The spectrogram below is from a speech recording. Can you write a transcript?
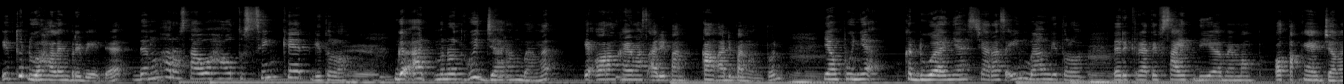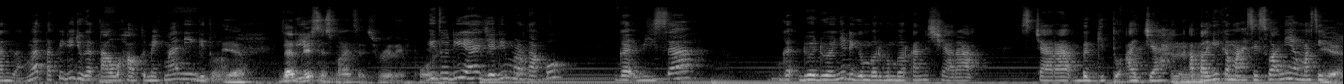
itu dua hal yang berbeda dan lo harus tahu how to sync it gitu loh Yeah. nggak menurut gue jarang banget ya orang kayak Mas Adipan Kang Adipan Nuntun Hmm. yang punya keduanya secara seimbang gitu loh Hmm. dari creative side dia memang otaknya jalan banget tapi dia juga tahu how to make money gitu loh Yeah, that Jadi- business mindset is really important. itu dia jadi menurut aku nggak bisa nggak dua-duanya digembor-gemborkan secara secara begitu aja Hmm. apalagi ke mahasiswa nih yang masih Yeah.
